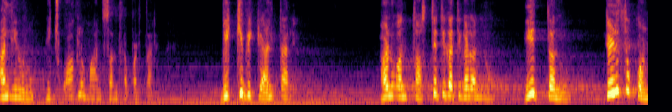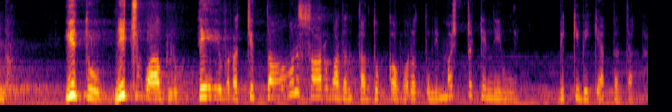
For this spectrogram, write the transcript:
ಅಲ್ಲಿ ಇವರು ನಿಜವಾಗ್ಲೂ ಮಾನಸಾಂತರ ಪಡ್ತಾರೆ. ಬಿಕ್ಕಿ ಬಿಕ್ಕಿ ಅಳ್ತಾರೆ. ಅಳುವಂಥ ಸ್ಥಿತಿಗತಿಗಳನ್ನು ಈತನು ತಿಳಿದುಕೊಂಡು. ಇದು ನಿಜವಾಗ್ಲೂ ದೇವರ ಚಿತ್ತಾನುಸಾರವಾದಂಥ ದುಃಖ ಹೊರತು ನಿಮ್ಮಷ್ಟಕ್ಕೆ ನೀವು ಬಿಕ್ಕಿ ಬಿಕ್ಕಿ ಅತ್ತದ್ದಲ್ಲ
